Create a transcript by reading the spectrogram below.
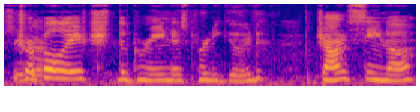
So Triple H, the green is pretty good. John Cena,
